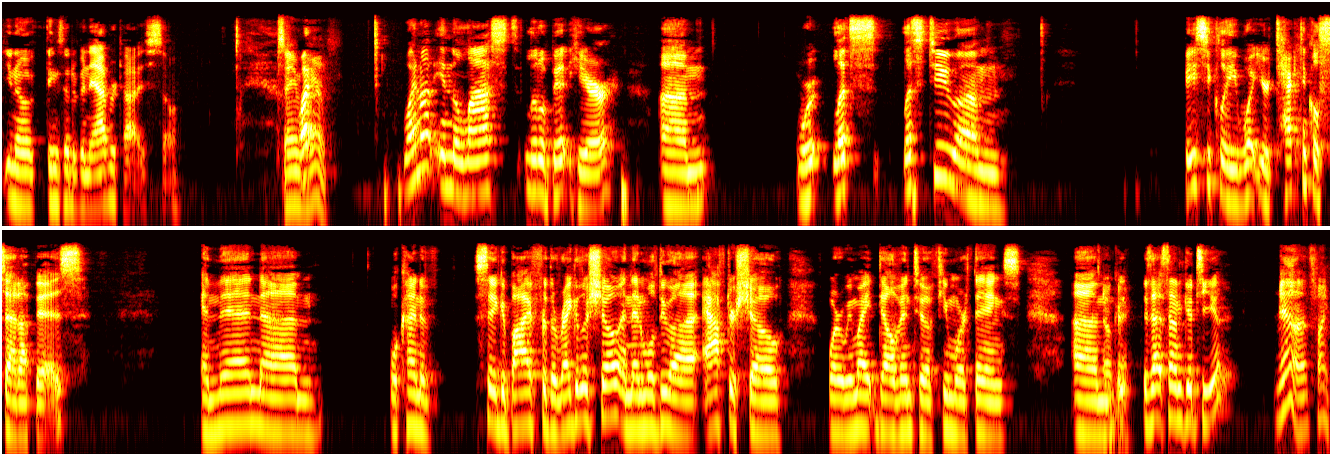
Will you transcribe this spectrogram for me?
you know, things that have been advertised. So same What? here. why not in the last little bit here, um, we're, let's, let's do um, basically what your technical setup is, and then um, we'll kind of say goodbye for the regular show, and then we'll do a after show where we might delve into a few more things. Um, Okay. Does that sound good to you? Yeah, that's fine.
